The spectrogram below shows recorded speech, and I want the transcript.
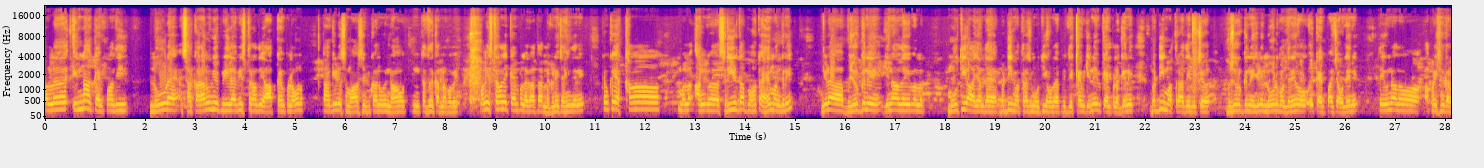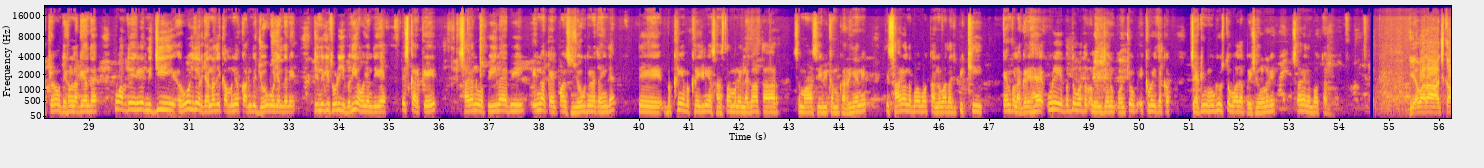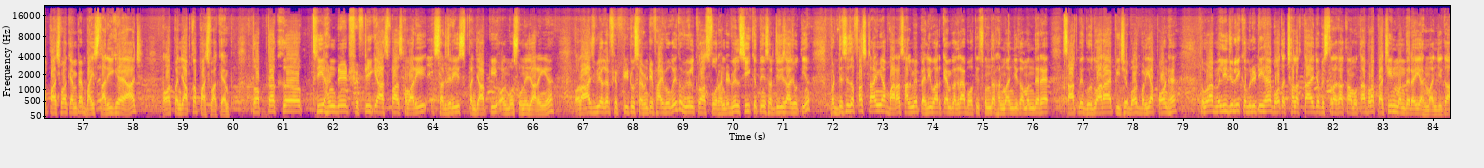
ਮਤਲਬ ਇਹਨਾਂ ਕੈਂਪਾਂ ਦੀ ਲੋੜ ਹੈ। ਸਰਕਾਰਾਂ ਨੂੰ ਵੀ ਅਪੀਲ ਹੈ ਵੀ ਇਸ ਤਰ੍ਹਾਂ ਦੇ ਆਪ ਕੈਂਪ ਲਾਉਣ। ਤਾਂ ਕਿ ਜਿਹੜੇ ਸਮਾਜ ਸੇਵਕਾਂ ਨੂੰ ਇਹ ਨਾ ਤਦਦ ਕਰਨਾ ਪਵੇ। ਮਤਲਬ ਇਸ ਤਰ੍ਹਾਂ ਦੇ ਕੈਂਪ ਲਗਾਤਾਰ ਲੱਗਣੇ ਚਾਹੀਦੇ ਨੇ, ਕਿਉਂਕਿ ਅੱਖਾਂ, ਮਤਲਬ ਅੰਗ, ਸਰੀਰ ਦਾ ਬਹੁਤ ਅਹਿਮ ਅੰਗ ਨੇ। ਜਿਹੜਾ ਬਜ਼ੁਰਗ ਨੇ, ਜਿਨ੍ਹਾਂ ਦੇ ਮਤਲਬ ਮੋਤੀਆ ਆ ਜਾਂਦਾ ਹੈ, ਵੱਡੀ ਮਾਤਰਾ 'ਚ ਮੋਤੀ ਆਉਂਦਾ ਹੈ, ਵੀ ਦੇਖਿਆ ਵੀ ਜਿੰਨੇ ਵੀ ਕੈਂਪ ਲੱਗੇ ਨੇ, ਵੱਡੀ ਮਾਤਰਾ ਦੇ ਵਿੱਚ ਬਜ਼ੁਰਗ ਨੇ, ਜਿਹੜੇ ਲੋੜਵੰਦ ਨੇ, ਉਹ ਇਹ ਕੈਂਪਾਂ 'ਚ ਆਉਂਦੇ ਨੇ ਤੇ ਉਹਨਾਂ ਨੂੰ ਆਪਰੇਸ਼ਨ ਕਰਕੇ ਉਹਨਾਂ ਨੂੰ ਦੇਖਣ ਲੱਗ ਜਾਂਦਾ ਉਹ ਆਪਦੇ ਜਿਹੜੇ ਨਿੱਜੀ ਰੋਜ਼ ਦੇ ਰੋਜ਼ਾਨਾ ਦੇ ਕੰਮ ਨੇ, ਉਹ ਕਰਨ ਦੇ ਯੋਗ ਹੋ ਜਾਂਦੇ ਨੇ। ਜ਼ਿੰਦਗੀ ਥੋੜੀ ਜਿਹੀ ਵਧੀਆ ਹੋ ਜਾਂਦੀ ਹੈ। ਇਸ ਕਰਕੇ ਸਾਰਿਆਂ ਨੂੰ ਅਪੀਲ ਹੈ ਵੀ ਇਹਨਾਂ ਕੈਂਪਾਂ 'ਚ ਸਹਿਯੋਗ ਦੇਣਾ ਚਾਹੀਦਾ ਹੈ ਤੇ ਵੱਖਰੀਆਂ ਵੱਖਰੀਆਂ ਜਿਹੜੀਆਂ ਸੰਸਥਾਵਾਂ ਨੇ ਲਗਾਤਾਰ ਸਮਾਜ ਸੇਵੀ ਕੰਮ ਕਰ ਰਹੀਆਂ ਨੇ ਤੇ ਸਾਰਿਆਂ ਦਾ ਬਹੁਤ ਬਹੁਤ ਧੰਨਵਾਦ ਅੱਜ ਭਿੱਖੀ ਕੈਂਪ ਲੱਗ ਰਿਹਾ ਹੈ ਉਰੇ ਵੱਧੋ ਵੱਧ ਮਰੀਜ਼ਾਂ ਨੂੰ ਪਹੁੰਚੋ 1 ਵਜੇ ਤੱਕ ਚੈਕਿੰਗ ਹੋਊਗੀ ਉਸ ਤੋਂ ਬਾਅਦ ਆਪਰੇਸ਼ਨ ਹੋਣਗੇ ਸਾਰਿਆਂ ਦਾ ਬਹੁਤ ਧੰਨਵਾਦ ये हमारा आज का पांचवा कैंप है 22 तारीख है आज और पंजाब का पांचवा कैंप। तो अब तक अ, 350 के आसपास हमारी सर्जरीज पंजाब की ऑलमोस्ट होने जा रही हैं। और आज भी अगर 50 टू 75 हो गई तो we will cross 400 will see कितनी सर्जरीज आज होती हैं। But this is the first time यहाँ 12 साल में पहली बार कैंप लग रहा है। बहुत ही सुंदर हनुमान जी का मंदिर है। साथ में गुरुद्वारा है। पीछे बहुत बढ़िया पौंड है। तो बड़ा मिली जुली कम्युनिटी है। बहुत अच्छा लगता है जब इस तरह का काम होता है। बड़ा प्राचीन मंदिर है ये हनुमान जी का।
